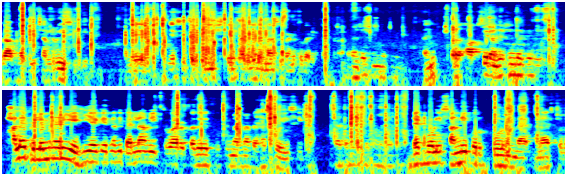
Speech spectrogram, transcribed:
ਖਰਾਬ ਲੱਗੀ ਚੱਲ ਰਹੀ ਸੀਗੀ। ਹਲੇ ਜੇ ਅਸੀਂ ਤਫਤੀਸ਼ ਤੇ ਸਾਰੀਆਂ ਗੱਲਾਂ ਅਸੀਂ ਪਿੰਡ ਤੋਂ ਵੈਰੀਫਾਈ ਕਰਾਂਗੇ। ਹੈ ਹਾਂਜੀ? ਪਰ ਆਪਸੇ ਰੰਜਿਸ਼ ਨਹੀਂ ਲੱਗੇ ਹਲੇ ਪ੍ਰੀਲਿਮਿਨਰੀ ਇਹੀ ਹੈ ਕਿ ਇਹਨਾਂ ਦੀ ਪਹਿਲਾਂ ਵੀ ਇੱਕ ਵਾਰ ਕਦੇ ਤੂੰ ਮੈਂ ਮੈਂ ਬਹਿਸ ਹੋਈ ਮਿਲਿਆ ਡੈਡ ਬੋਡੀ ਸਾਨੀਪੁਰ ਕੋਲ ਨਹਿਰ ਨਹਿਰ ਚੋਂ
